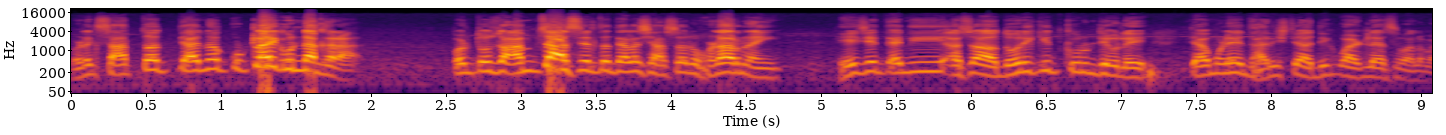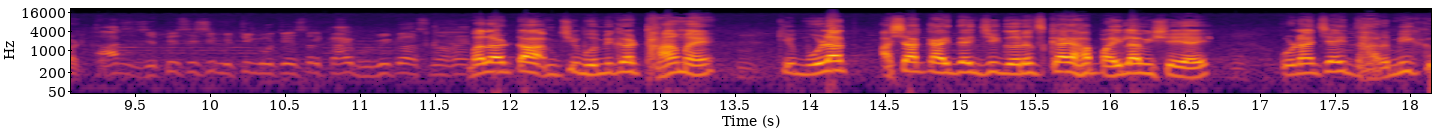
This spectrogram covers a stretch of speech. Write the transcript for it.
म्हणजे सातत्यानं कुठलाही गुन्हा करा पण तो जर आमचा असेल तर त्याला शासन होणार नाही. हे जे त्यांनी असं अधोरेखित करून ठेवले त्यामुळे हे धारिष्ट्य अधिक वाढले असं मला वाटतं. आज जेपीसीसी मीटिंग होते सर काय भूमिका असणार आहे? मला वाटतं आमची भूमिका ठाम आहे की मुळात अशा कायद्यांची गरज काय हा पहिला विषय आहे. कोणाच्याही धार्मिक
